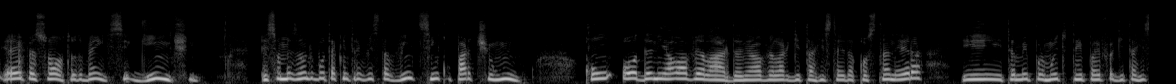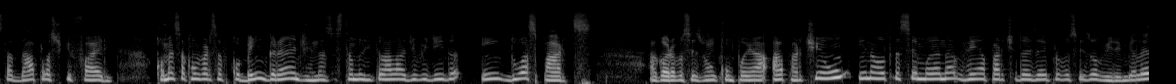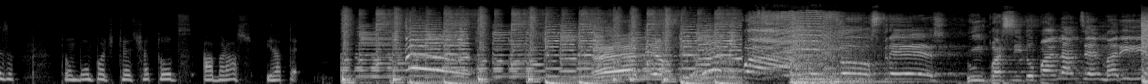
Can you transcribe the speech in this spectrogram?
E aí, pessoal, tudo bem? Seguinte, esse é o Mesão de Boteco Entrevista 25, parte 1, com o Daniel Avelar. Daniel Avelar, guitarrista aí da Costaneira e também por muito tempo aí foi guitarrista da Plastic Fire. Como essa conversa ficou bem grande, nós estamos então ela dividida em duas partes. Agora vocês vão acompanhar a parte 1 e na outra semana vem a parte 2 aí para vocês ouvirem, beleza? Então, bom podcast a todos, abraço e até. É, três. Um passito para adelante, Maria.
